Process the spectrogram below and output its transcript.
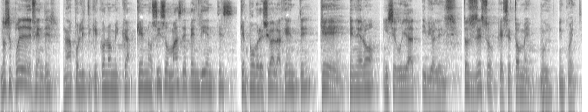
no se puede defender una política económica que nos hizo más dependientes, que empobreció a la gente, que generó inseguridad y violencia. Entonces eso que se tome muy en cuenta.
